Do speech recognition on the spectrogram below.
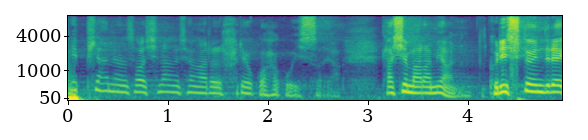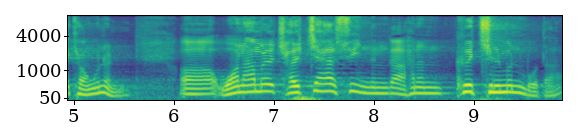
회피하면서 신앙생활을 하려고 하고 있어요. 다시 말하면 그리스도인들의 경우는 어, 원함을 절제할 수 있는가 하는 그 질문보다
